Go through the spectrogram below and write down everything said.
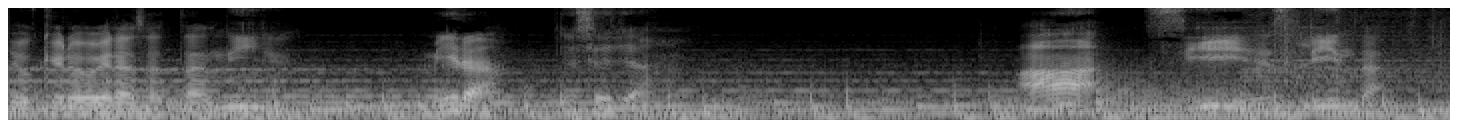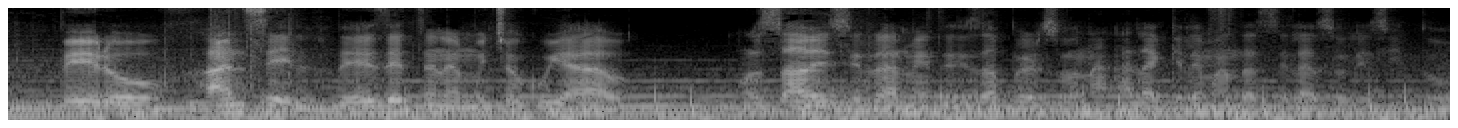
yo quiero ver a esa tal niña. Mira, es ella. Ah, sí, es linda. Pero Hansel, debes de tener mucho cuidado. No sabes si realmente es esa persona a la que le mandaste la solicitud.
